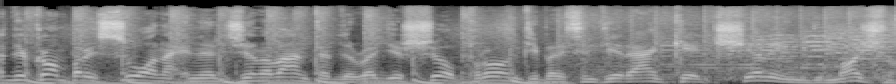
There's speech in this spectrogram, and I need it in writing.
Radio Company suona Energia 90 del Radio Show, pronti per sentire anche Chilling di Motion.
